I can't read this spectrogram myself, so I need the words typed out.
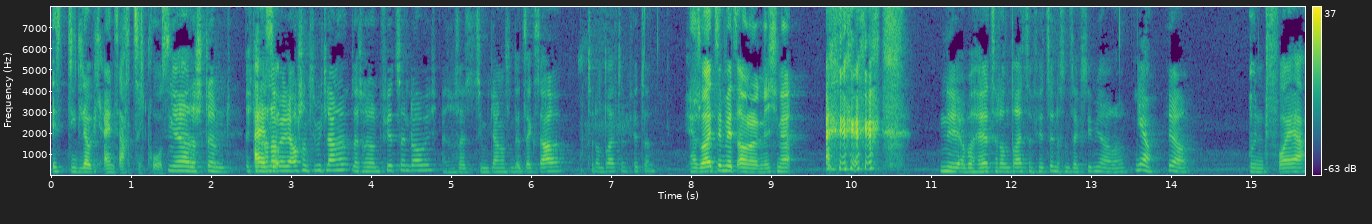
ist die, glaube ich, 1,80 groß. Ja, das stimmt. Ich kenne also, Annabelle ja auch schon ziemlich lange, seit 2014, glaube ich. Also das heißt ziemlich lange, sind jetzt sechs Jahre. 2013, 14. Ja, so alt sind wir jetzt auch noch nicht, ne? nee, aber hä, 2013, 14, das sind sechs, sieben Jahre. Ja. Ja. Und vorher...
